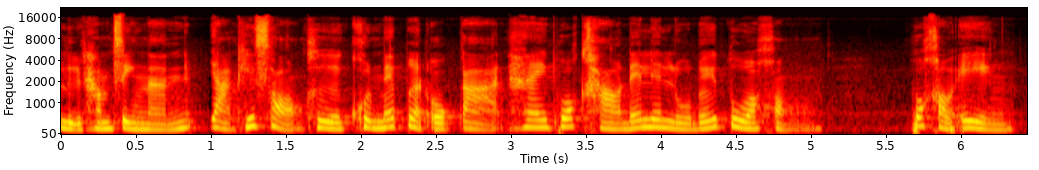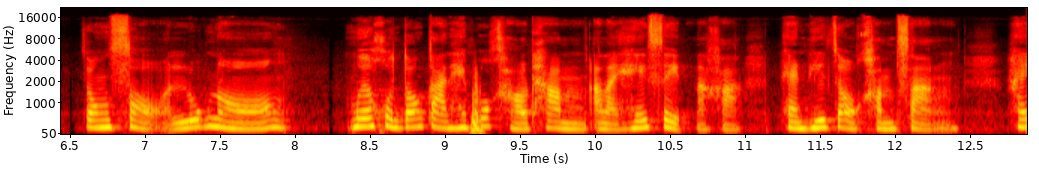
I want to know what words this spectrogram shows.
หรือทำสิ่งนั้นอย่างที่สองคือคุณไม่เปิดโอกาสให้พวกเขาได้เรียนรู้ด้วยตัวของพวกเขาเอง จงสอนลูกน้อง เมื่อคุณต้องการให้พวกเขาทำอะไรให้เสร็จนะคะ แทนที่จะออกคำสั่ง ให้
